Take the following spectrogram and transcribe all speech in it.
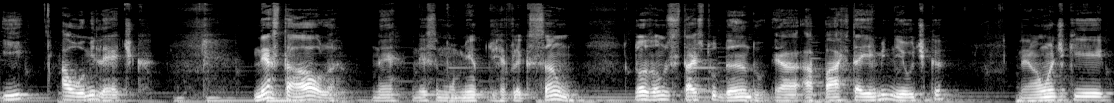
e a homilética. Nesta aula, né, nesse momento de reflexão, nós vamos estar estudando a, a parte da hermenêutica, né, onde que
